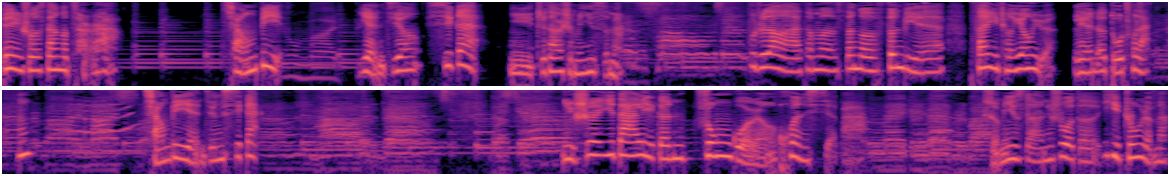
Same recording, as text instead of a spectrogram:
跟你说三个词儿哈，墙壁、眼睛、膝盖，你知道什么意思吗？不知道啊，他们三个分别翻译成英语，连着读出来。嗯，墙壁、眼睛、膝盖。你是意大利跟中国人混血吧？什么意思啊？你是我的意中人吗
